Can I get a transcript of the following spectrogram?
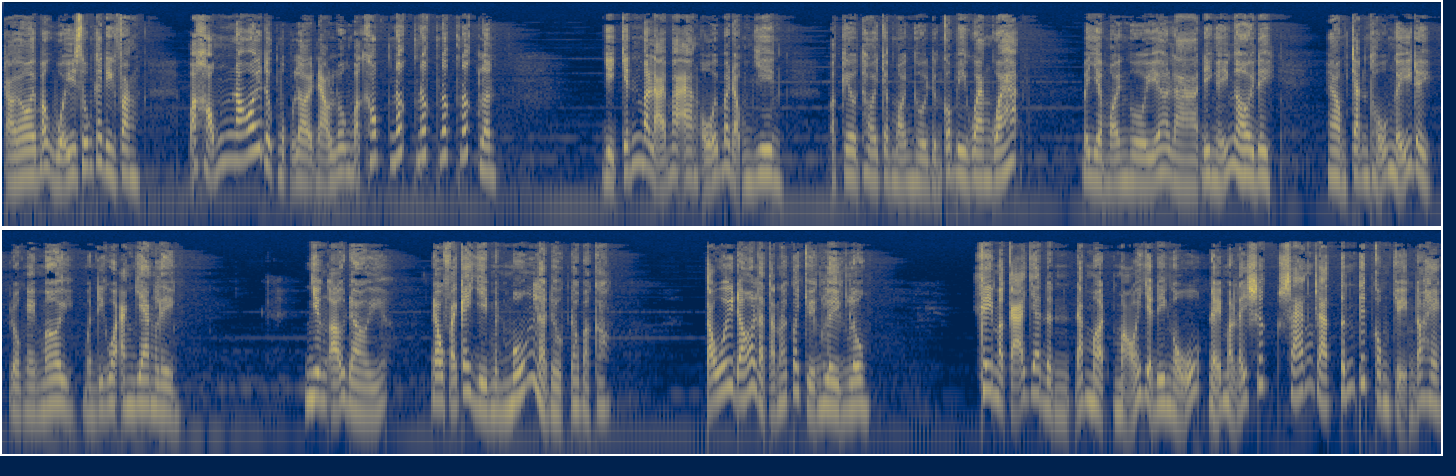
Trời ơi, bà quỵ xuống cái đi văn Bà không nói được một lời nào luôn, Bà khóc nấc nấc nấc nấc lên. Dì chính bà lại bà an ủi, bà động viên. Bà kêu thôi cho mọi người đừng có bi quan quá. Bây giờ mọi người là đi nghỉ ngơi đi. Hay không, tranh thủ nghỉ đi, Rồi ngày mơi mình đi qua An Giang liền. Nhưng ở đời Đâu phải cái gì mình muốn là được đâu bà con. Tối đó là ta nói có chuyện liền luôn. Khi mà cả gia đình đã mệt mỏi và đi ngủ Để mà lấy sức sáng ra tính tiếp công chuyện đó hen,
